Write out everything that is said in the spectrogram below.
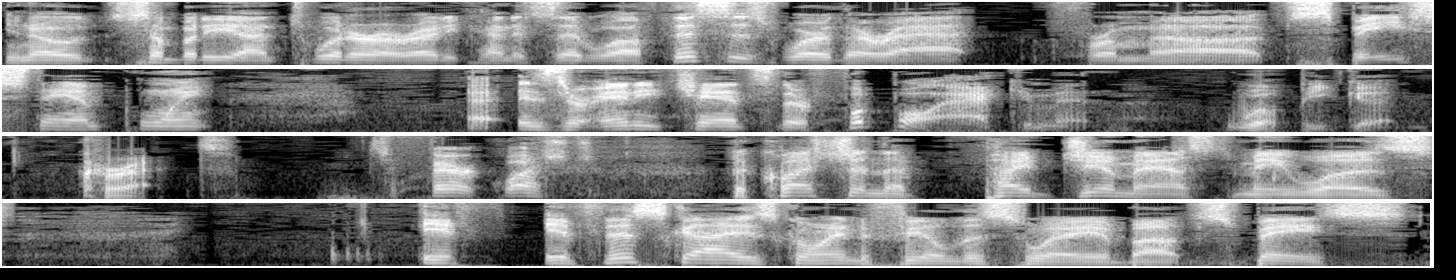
you know, somebody on Twitter already kind of said, well, if this is where they're at from a space standpoint, uh, is there any chance their football acumen will be good? Correct. It's a fair question. The question that Pipe Jim asked me was if if this guy is going to feel this way about space,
